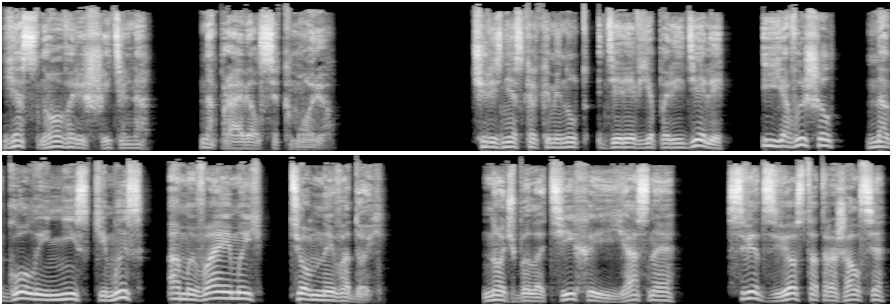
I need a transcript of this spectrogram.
я снова решительно направился к морю. Через несколько минут деревья поредели, и я вышел на голый низкий мыс, омываемый темной водой. Ночь была тихая и ясная, свет звезд отражался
